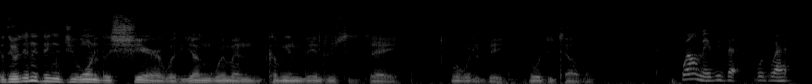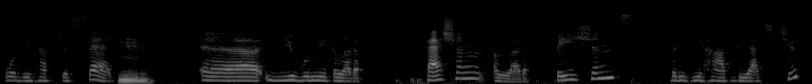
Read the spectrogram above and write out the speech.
if there was anything that you wanted to share with young women coming into the industry today, what would it be? What would you tell them? Well, maybe that what we, what we have just said. Mm. Uh, you would need a lot of passion, a lot of patience, but if you have the attitude,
